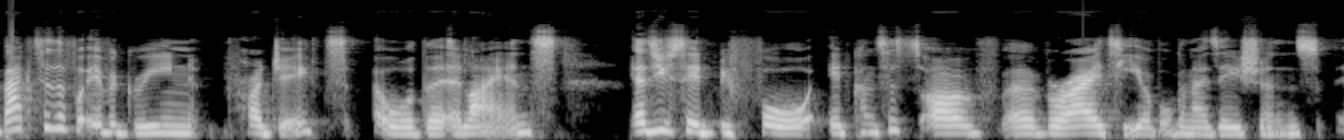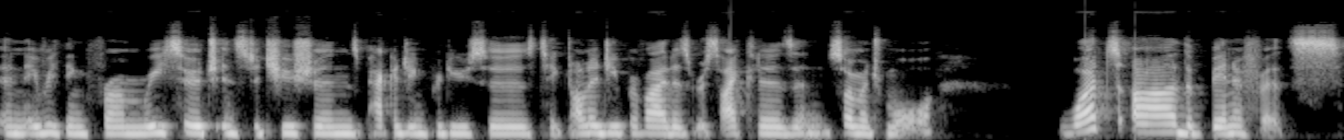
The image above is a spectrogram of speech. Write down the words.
Back to the Forever Green project or the alliance. As you said before, it consists of a variety of organizations and everything from research institutions, packaging producers, technology providers, recyclers, and so much more. What are the benefits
